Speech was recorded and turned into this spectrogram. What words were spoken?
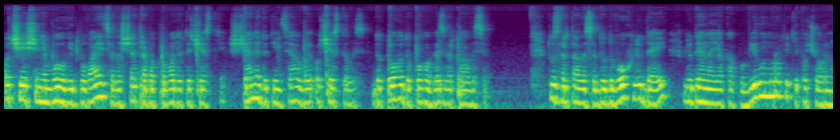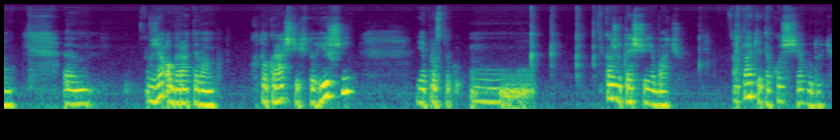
Очищення було відбувається, але ще треба проводити чистки. Ще не до кінця ви очистились до того, до кого ви зверталися. Тут зверталися до двох людей: людина, яка по білому робить, і по чорному. Ем, вже обирати вам, хто кращий, хто гірший. Я просто кажу те, що я бачу. Атаки також ще будуть.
